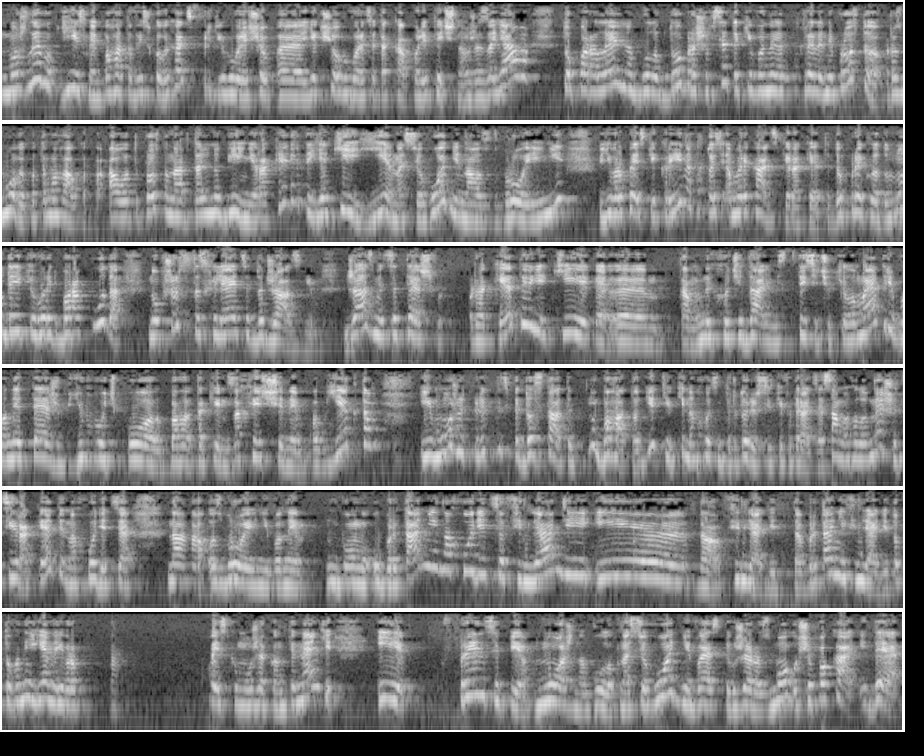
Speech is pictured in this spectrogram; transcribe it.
можливо, дійсно, як багато військових експертів говорять, що е, якщо говориться така політична вже заява, то паралельно було б добре, що все-таки вони відкрили не просто розмови по томагавках, а от просто на дальнобійні ракети, які є на сьогодні на озброєнні в європейських країнах, хтось американські ракети. До прикладу, ну деякі говорять баракуда, ну щось це схиляється до джазмів. Джазми це теж ракети, які е, там у них, хоч і дальність тисячу кілометрів, вони теж б'ють по таким захищеним об'єктам і можуть в принципі достати ну багато об'єктів, які знаходяться на території Російської Федерації. А саме головне, що ці ракети знаходяться на озброєнні. Вони по-моєму у Британії знаходяться, в Фінляндії і да, Фінляндії, та Британії, Фінляндії. Тобто вони є на європейському вже континенті і. Принципі, можна було б на сьогодні вести вже розмову, що поки йде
